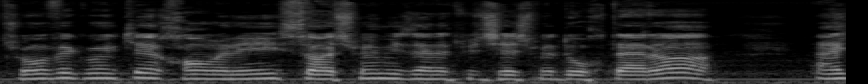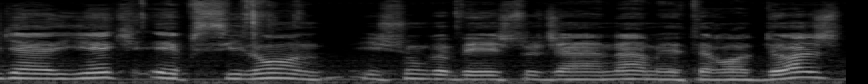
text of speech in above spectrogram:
شما فکر کنید که خامنه ای ساچمه می‌زنه تو چشم دخترها؟ اگر یک اپسیلون ایشون به بهشت و جهنم اعتقاد داشت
